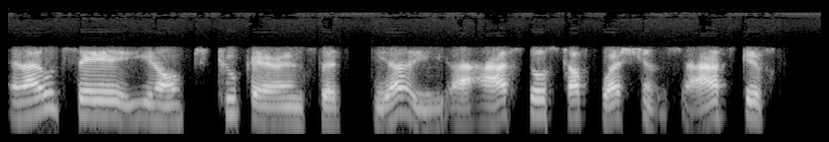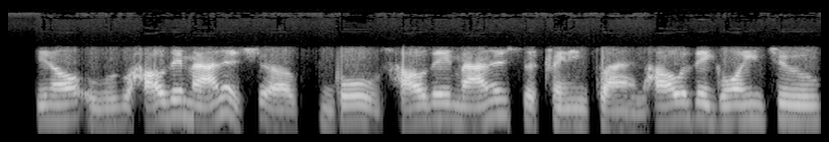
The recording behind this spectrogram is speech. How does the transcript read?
and I would say, you know, to parents that yeah, ask those tough questions. Ask if you know how they manage uh, goals, how they manage the training plan, how are they going to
